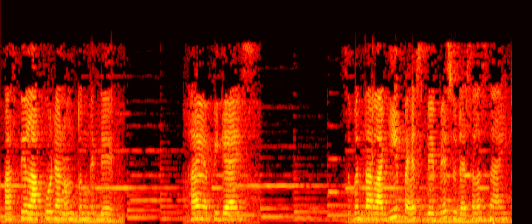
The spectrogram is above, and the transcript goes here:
Pasti laku dan untung gede. Hai happy guys. Sebentar lagi PSBB sudah selesai.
